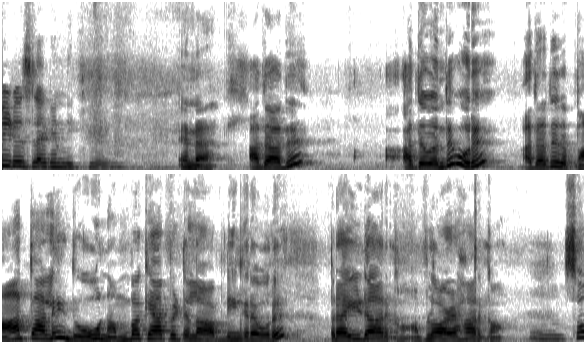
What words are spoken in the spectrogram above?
it was like a nickname. என்ன? அதாவது அது வந்து ஒரு அதாவது இதை பார்த்தாலே இது ஓ நம்ம கேபிட்டலா அப்படிங்கிற ஒரு ப்ரைடாக இருக்கான். அவ்வளோ அழகாக இருக்கான். ஸோ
